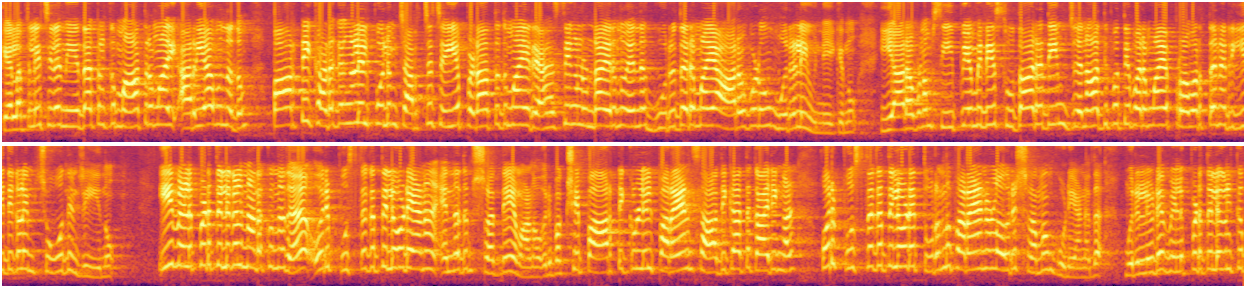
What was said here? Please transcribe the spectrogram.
കേരളത്തിലെ ചില നേതാക്കൾക്ക് മാത്രമായി അറിയാവുന്നതും പാർട്ടി ഘടകങ്ങളിൽ പോലും ചർച്ച ചെയ്യപ്പെടാത്തതുമായ രഹസ്യങ്ങൾ ഉണ്ടായിരുന്നു എന്ന ഗുരുതരമായ ആരോപണവും മുരളി ഉന്നയിക്കുന്നു. ഈ ആരോപണം സി പി എമ്മിന്റെ സുതാര്യതയും ജനാധിപത്യപരമായ പ്രവർത്തന രീതികളെയും ചോദ്യം ചെയ്യുന്നു. ഈ വെളിപ്പെടുത്തലുകൾ നടക്കുന്നത് ഒരു പുസ്തകത്തിലൂടെയാണ് എന്നതും ശ്രദ്ധേയമാണ്. ഒരുപക്ഷെ പാർട്ടിക്കുള്ളിൽ പറയാൻ സാധിക്കാത്ത കാര്യങ്ങൾ ഒരു പുസ്തകത്തിലൂടെ തുറന്നു പറയാനുള്ള ഒരു ശ്രമം കൂടിയാണിത്. മുരളിയുടെ വെളിപ്പെടുത്തലുകൾക്ക്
